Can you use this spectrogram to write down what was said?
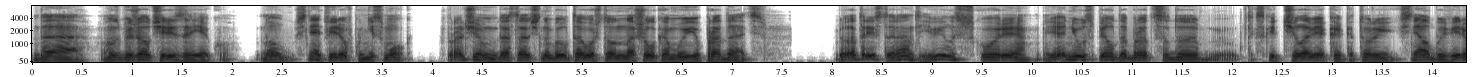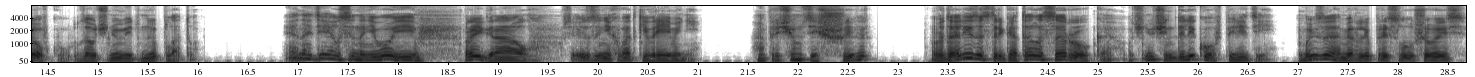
«Да, он сбежал через реку, но снять веревку не смог. Впрочем, достаточно было того, что он нашел, кому ее продать. Белатрис Терант явилась вскоре. Я не успел добраться до, так сказать, человека, который снял бы веревку за очень умеренную плату. Я надеялся на него и проиграл. Все из-за нехватки времени. А при чем здесь Шивер? Вдали застрекотала сорока, очень-очень далеко впереди. Мы замерли, прислушиваясь,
